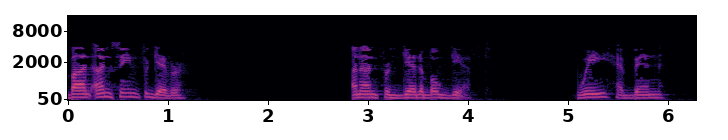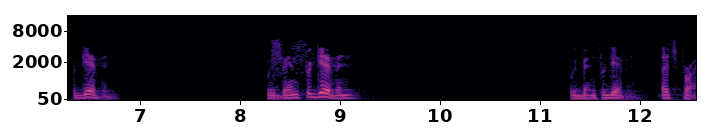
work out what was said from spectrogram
by an unseen forgiver, an unforgettable gift. We have been forgiven. We've been forgiven. We've been forgiven. Let's pray.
